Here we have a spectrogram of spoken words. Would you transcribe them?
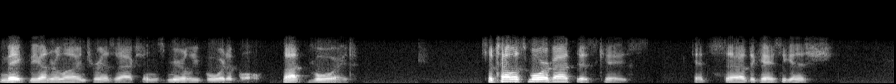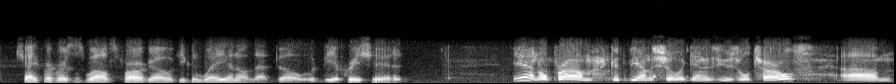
make the underlying transactions merely voidable, not void. So tell us more about this case. It's uh, the case against Shiefer versus Wells Fargo. If you can weigh in on that, Bill, would be appreciated. Yeah, no problem. Good to be on the show again as usual, Charles. Um,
